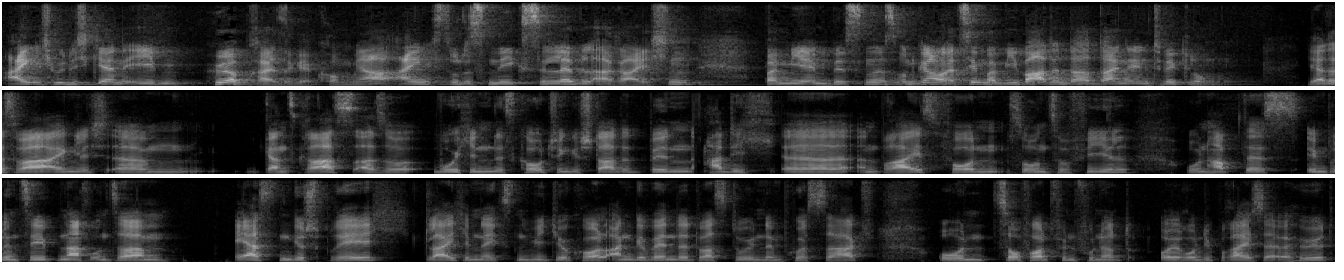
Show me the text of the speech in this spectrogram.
eigentlich würde ich gerne eben höherpreisiger kommen, ja, eigentlich so das nächste Level erreichen bei mir im Business. Und genau, erzähl mal, wie war denn da deine Entwicklung? Ja, das war eigentlich ähm, ganz krass. Also, wo ich in das Coaching gestartet bin, hatte ich äh, einen Preis von so und so viel und habe das im Prinzip nach unserem ersten Gespräch gleich im nächsten Videocall angewendet, was du in dem Kurs sagst und sofort 500 Euro die Preise erhöht.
